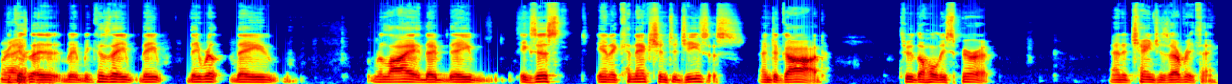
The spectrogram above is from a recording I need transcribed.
Right. Because they, because they they they re, they rely they they exist in a connection to Jesus and to God through the Holy Spirit, and it changes everything.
